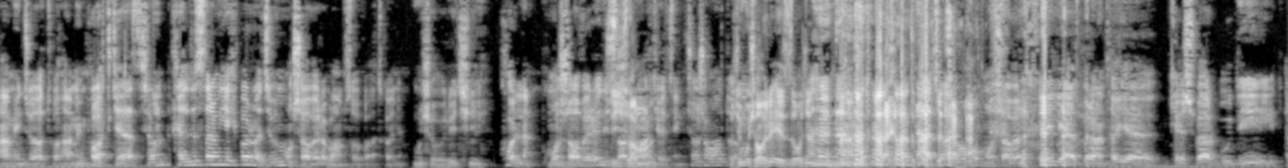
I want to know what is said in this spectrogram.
همینجا تو همین پادکست چون خیلی دوست دارم یک بار راجع به مشاوره با هم صحبت کنیم. مشاوره چی؟ کلا. مشاوره digital marketing. چون شما دو... مشاوره ازدواج هم نه چون شما خب مشاوره خیلی از برندهای کشور بودید.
